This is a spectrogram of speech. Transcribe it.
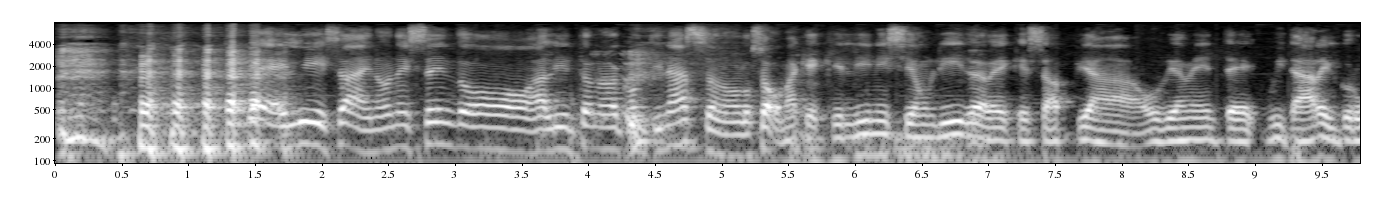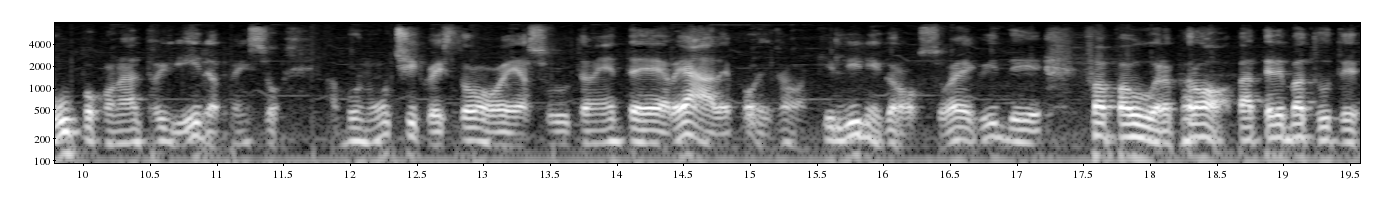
Beh, lì sai, non essendo all'interno della continassa, non lo so, ma che Chiellini sia un leader e che sappia ovviamente guidare il gruppo con altri leader, penso Bonucci questo è assolutamente reale, poi insomma Chiellini è grosso, eh, quindi fa paura, però a parte le battute,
